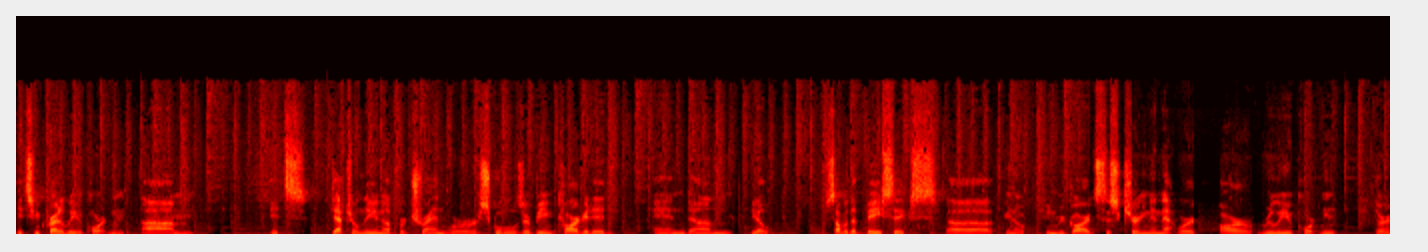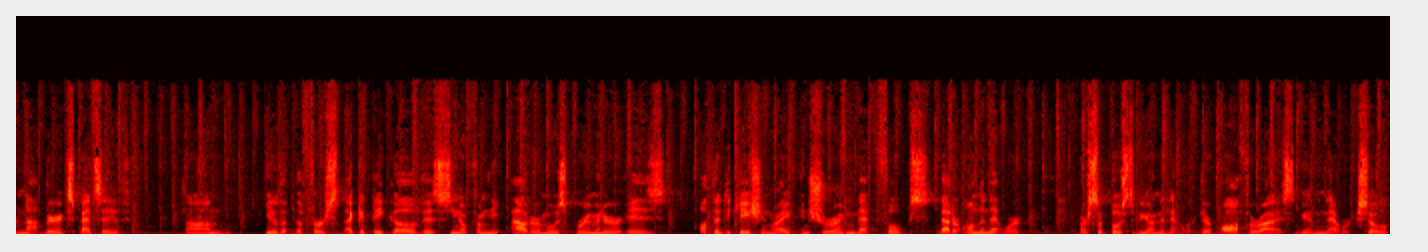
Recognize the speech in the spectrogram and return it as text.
it's incredibly important. Um, it's definitely an upward trend where schools are being targeted, and um, you know, some of the basics, uh, you know, in regards to securing the network are really important. They're not very expensive. Um, you know, the, the, first I could think of is, you know, from the outermost perimeter is authentication, right? Ensuring that folks that are on the network are supposed to be on the network. They're authorized to be on the network. So,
